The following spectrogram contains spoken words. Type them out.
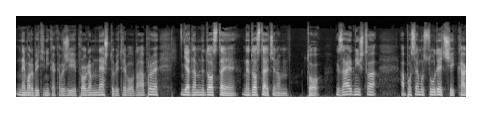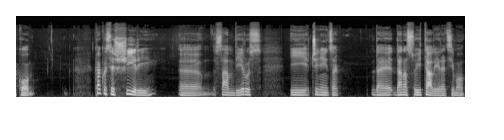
ne mora biti nikakav živi program, nešto bi trebalo da naprave, jer nam nedostaje, nedostaje će nam to zajedništva, a po svemu sudeći kako, kako se širi e, sam virus i činjenica da je danas u Italiji recimo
